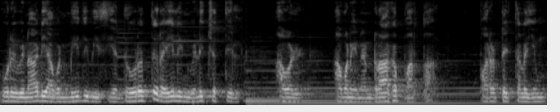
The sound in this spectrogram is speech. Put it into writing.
ஒரு வினாடி அவன் மீது வீசிய தூரத்து ரயிலின் வெளிச்சத்தில் அவள் அவனை நன்றாக பார்த்தாள். பரட்டை தலையும்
